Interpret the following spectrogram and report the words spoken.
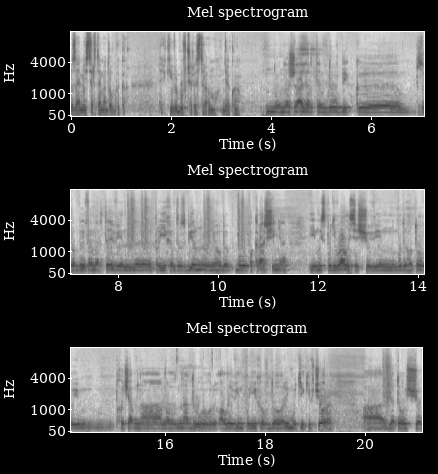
замість Артема Довбика, який вибув через травму? Дякую. Ну, на жаль, Артем Довбік е, зробив МРТ, він е, приїхав до збірної, в нього би було покращення, і ми сподівалися, що він буде готовий хоча б на, на, на другу гру, але він поїхав до Риму тільки вчора. А для того, щоб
